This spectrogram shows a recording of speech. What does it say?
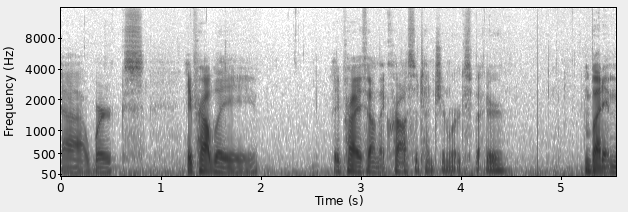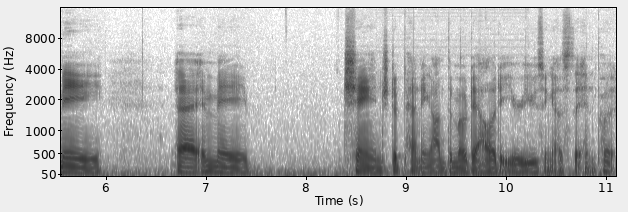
uh, works. They probably they probably found that cross attention works better but it may uh, it may change depending on the modality you're using as the input.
